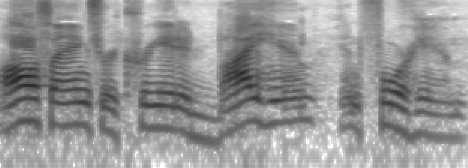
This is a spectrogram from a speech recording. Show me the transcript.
all things were created by him and for him.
